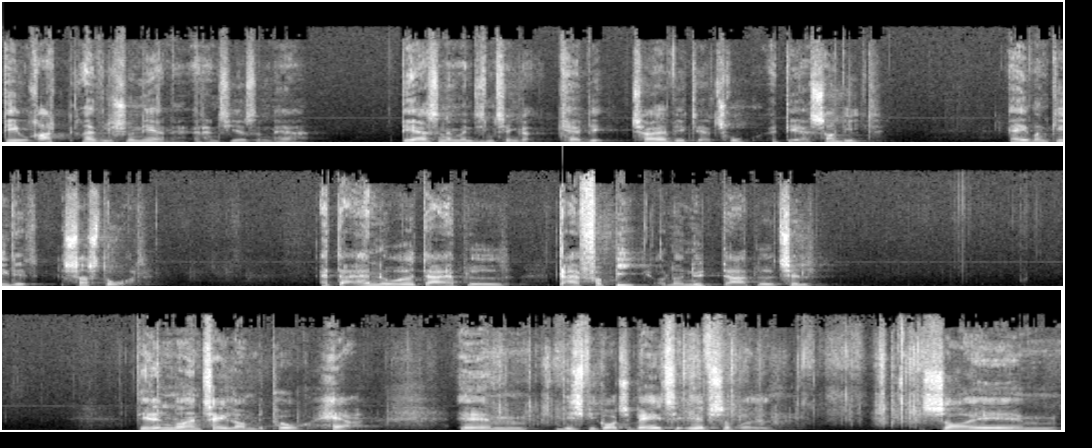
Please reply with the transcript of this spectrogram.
Det er jo ret revolutionerende, at han siger sådan her. Det er sådan, at man ligesom tænker, kan jeg, tør jeg virkelig at tro, at det er så vildt? Er evangeliet så stort, at der er noget, der er blevet, der er forbi, og noget nyt, der er blevet til? Det er den måde, han taler om det på her. Øhm, hvis vi går tilbage til Efterbrevet, så øhm,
